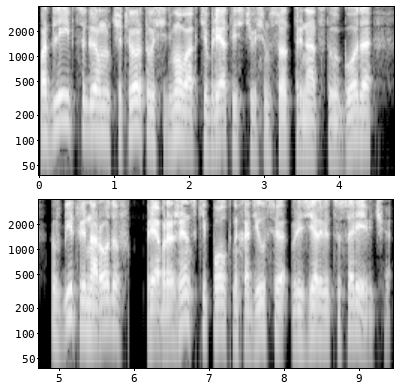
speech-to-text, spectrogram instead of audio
Под Лейпцигом 4-7 октября 1813 года в битве народов Преображенский полк находился в резерве цесаревича.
